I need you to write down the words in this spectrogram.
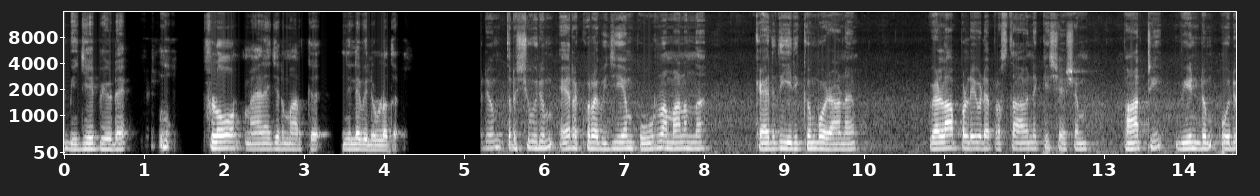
ബി ജെ പിയുടെ ഫ്ലോർ മാനേജർമാർക്ക് നിലവിലുള്ളത്. തൃശ്ശൂരും ഏറെക്കുറെ വിജയം പൂർണമാണെന്ന് കരുതിയിരിക്കുമ്പോഴാണ് വെള്ളാപ്പള്ളിയുടെ പ്രസ്താവനയ്ക്ക് ശേഷം പാർട്ടി വീണ്ടും ഒരു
